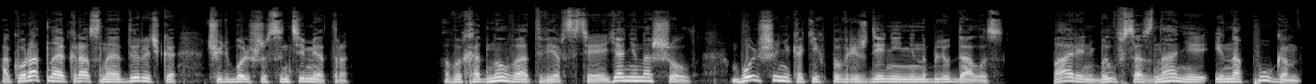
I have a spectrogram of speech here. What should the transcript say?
аккуратная красная дырочка чуть больше сантиметра. Выходного отверстия я не нашел, больше никаких повреждений не наблюдалось. Парень был в сознании и напуган,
